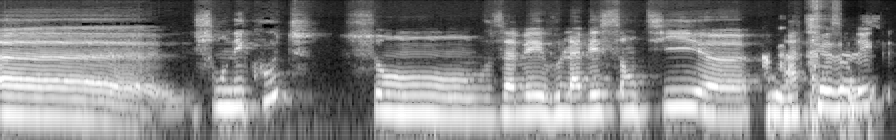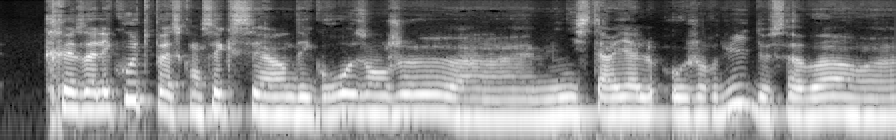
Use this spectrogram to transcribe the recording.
Euh, son écoute, son, vous avez, vous l'avez senti euh, ah, très très à l'écoute parce qu'on sait que c'est un des gros enjeux euh, ministériels aujourd'hui de savoir. Euh,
